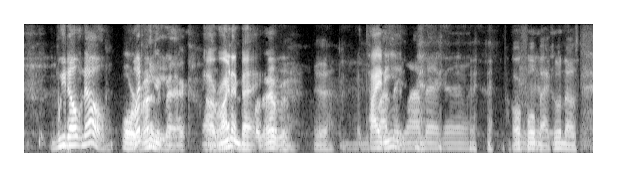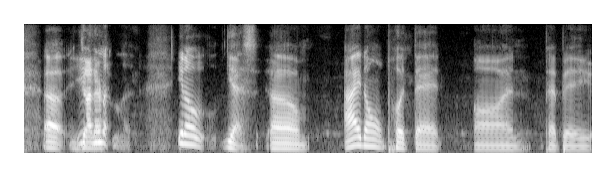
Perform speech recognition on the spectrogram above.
we don't know. Or what running back, Uh, running back, whatever. Yeah. a tight Quasi end. linebacker. or fullback. Who knows? Uh, you, you Gunner. you know, yes. Um, I don't put that on Pepe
